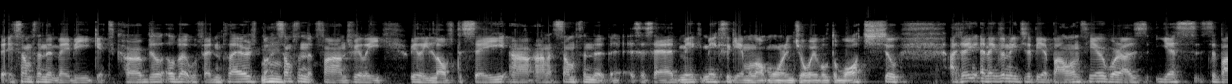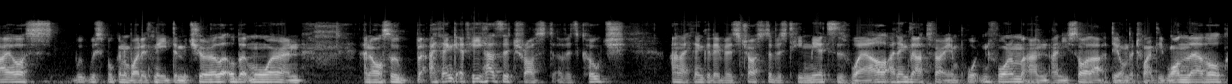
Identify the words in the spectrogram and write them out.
that it's something that maybe gets curbed a little bit within players, but mm. it's something that fans really really love to see, uh, and it's something that, as I said, make, makes the game a lot more enjoyable to watch. So I think I think there needs to be a balance here. Whereas yes, Ceballos, we, we've spoken about his need to mature a little bit more, and and also, but I think if he has the trust of his coach and I think that if his trust of his teammates as well, I think that's very important for him. And, and you saw that at the under 21 level.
